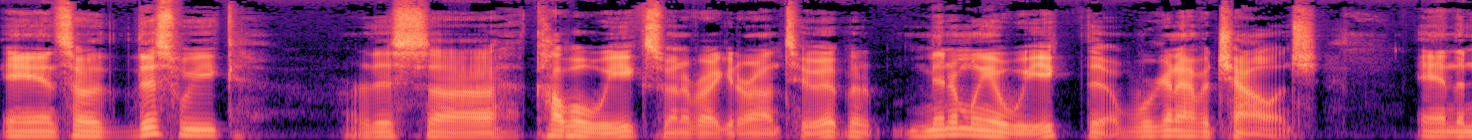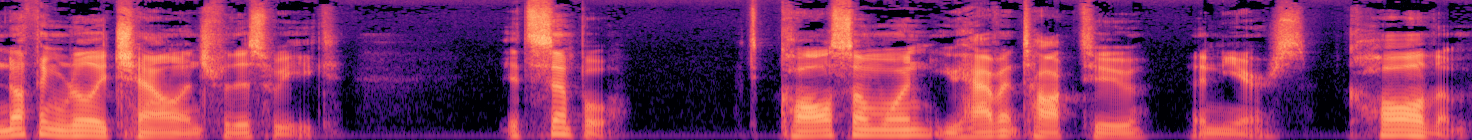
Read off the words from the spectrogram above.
And so this week, or this uh, couple weeks, whenever I get around to it, but minimally a week, that we're gonna have a challenge. And the nothing really challenge for this week. It's simple. Call someone you haven't talked to in years. Call them.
